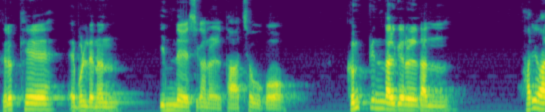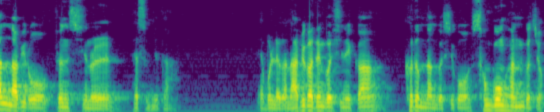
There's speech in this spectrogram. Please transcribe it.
그렇게 애벌레는 인내의 시간을 다 채우고 금빛 날개를 단 화려한 나비로 변신을 했습니다. 애벌레가 나비가 된 것이니까 거듭난 것이고 성공한 거죠.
